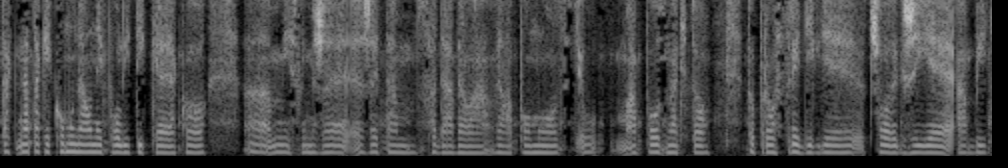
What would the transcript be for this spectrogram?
tak, na takej komunálnej politike, ako myslím, že, že tam sa dá veľa, veľa pomôcť a poznať to, to prostredie, kde človek žije a byť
